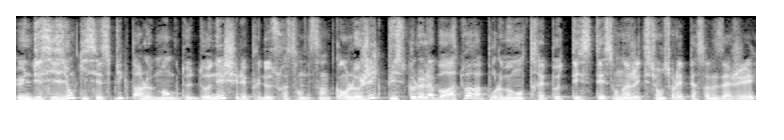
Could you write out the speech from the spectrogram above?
Une décision qui s'explique par le manque de données chez les plus de 65 ans, logique puisque le laboratoire a pour le moment très peu testé son injection sur les personnes âgées.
